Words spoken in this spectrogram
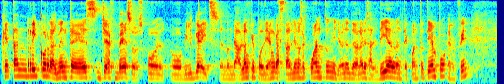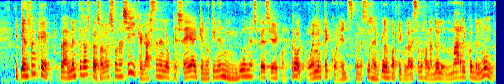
qué tan rico realmente es Jeff Bezos o, o Bill Gates, en donde hablan que podrían gastar yo no sé cuántos millones de dólares al día, durante cuánto tiempo, en fin y piensan que realmente esas personas son así, que gastan en lo que sea y que no tienen ninguna especie de control. Obviamente con, con estos ejemplos en particular estamos hablando de los más ricos del mundo,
